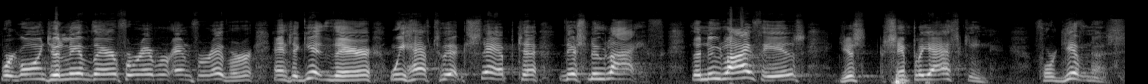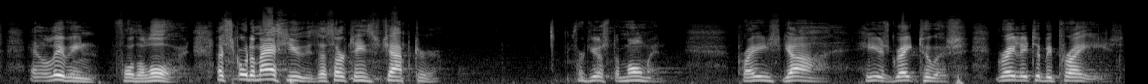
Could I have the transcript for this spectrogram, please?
We're going to live there forever and forever. And to get there, we have to accept uh, this new life. The new life is just simply asking forgiveness and living for the Lord. Let's go to Matthew, the 13th chapter, for just a moment. Praise God. He is great to us, greatly to be praised.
